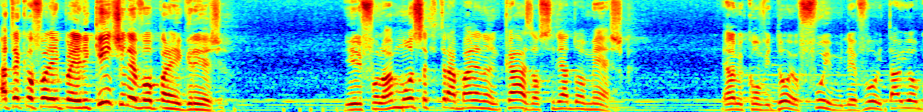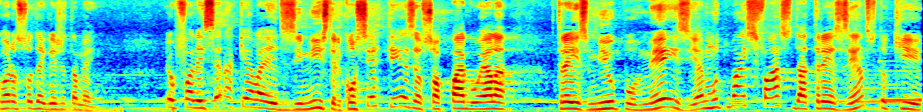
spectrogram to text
Até que eu falei para ele, quem te levou para a igreja? E ele falou, a moça que trabalha lá em casa, auxiliar doméstica. Ela me convidou, eu fui, me levou e tal, e agora eu sou da igreja também. Eu falei, será que ela é dizimista? Ele, com certeza, eu só pago ela 3 mil por mês e é muito mais fácil dar 300 do que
